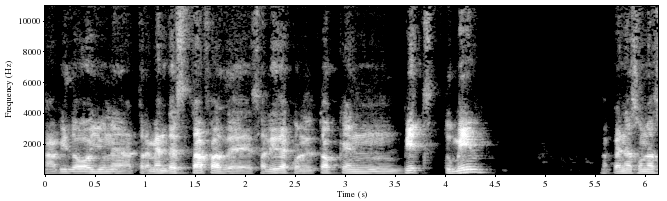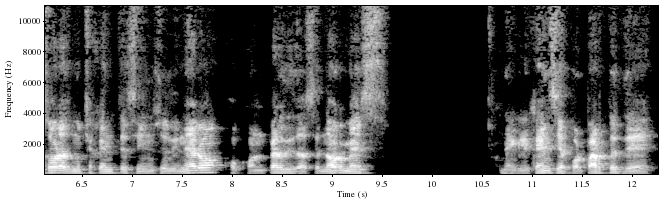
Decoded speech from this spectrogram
ha habido hoy una tremenda estafa de salida con el token Bit2Me. Apenas unas horas, mucha gente sin su dinero o con pérdidas enormes. Negligencia por parte de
